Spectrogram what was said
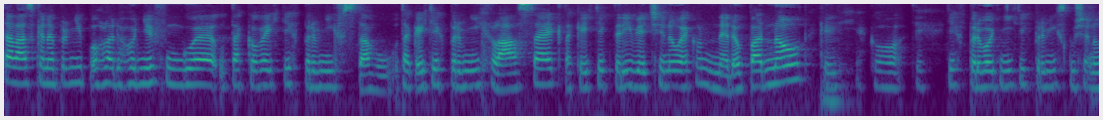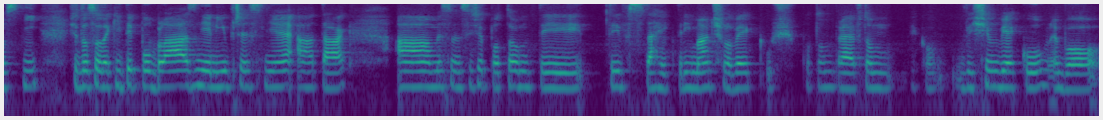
ta láska na první pohled hodně funguje u takových těch prvních vztahů, u takových těch prvních lásek, takových těch, který většinou jako nedopadnou, takových hmm. jako těch, těch prvotních, těch prvních zkušeností, že to jsou taky ty poblázněný přesně a tak. A myslím si, že potom ty, ty vztahy, který má člověk už potom právě v tom jako vyšším věku, nebo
